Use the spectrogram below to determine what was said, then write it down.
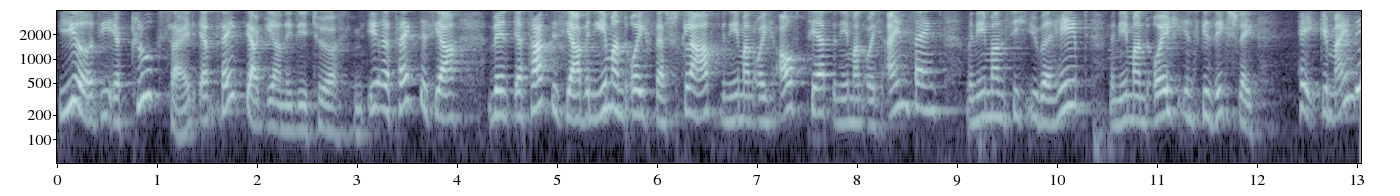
Ihr, die ihr klug seid, erträgt ja gerne die Törichten. Ihr erträgt es ja, wenn, ertragt es ja, wenn jemand euch versklavt, wenn jemand euch aufzehrt, wenn jemand euch einfängt, wenn jemand sich überhebt, wenn jemand euch ins Gesicht schlägt. Hey, Gemeinde,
